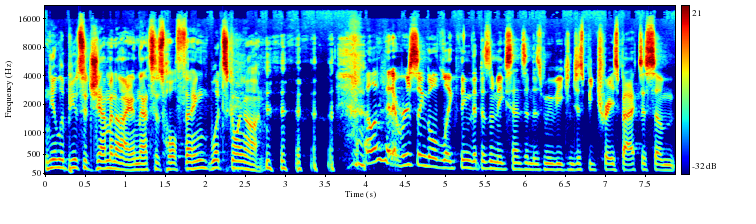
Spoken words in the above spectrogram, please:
Neil LaBute's a Gemini, and that's his whole thing. What's going on? I like that every single like thing that doesn't make sense in this movie can just be traced back to some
